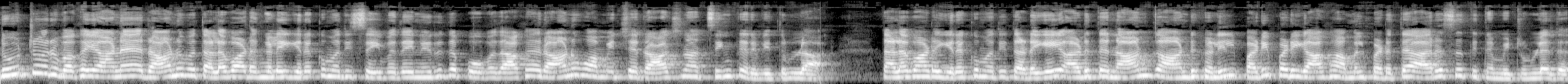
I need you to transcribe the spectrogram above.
நூற்றொரு வகையான ராணுவ தளவாடங்களை இறக்குமதி செய்வதை நிறுத்தப் போவதாக ராணுவ அமைச்சர் ராஜ்நாத் சிங் தெரிவித்துள்ளார். தளவாட இறக்குமதி தடையை அடுத்த நான்கு ஆண்டுகளில் படிப்படியாக அமல்படுத்த அரசு திட்டமிட்டுள்ளது.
